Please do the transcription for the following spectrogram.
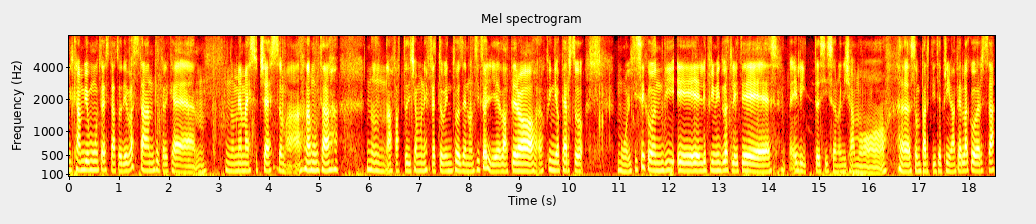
il cambio muta è stato devastante perché um, non mi è mai successo, ma la muta non ha fatto diciamo un effetto ventoso e non si toglieva, però quindi ho perso molti secondi e le prime due atlete elite si sono diciamo eh, sono partite prima per la corsa.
